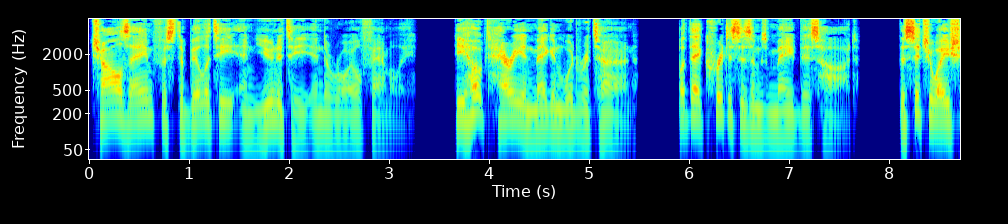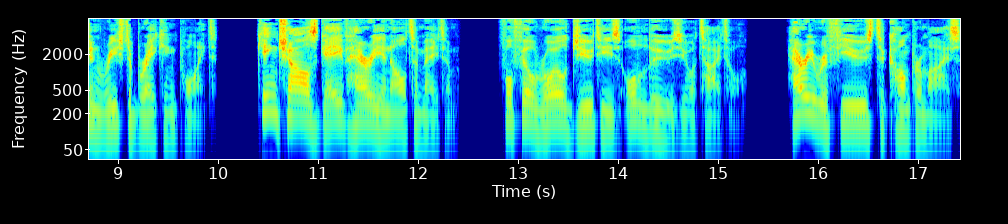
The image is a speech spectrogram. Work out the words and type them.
Charles aimed for stability and unity in the royal family. He hoped Harry and Meghan would return, but their criticisms made this hard. The situation reached a breaking point. King Charles gave Harry an ultimatum. Fulfill royal duties or lose your title. Harry refused to compromise,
